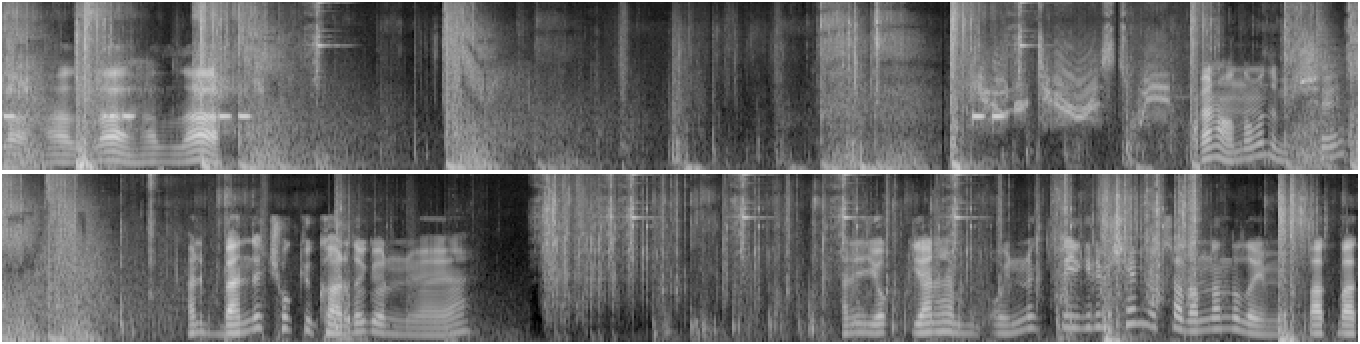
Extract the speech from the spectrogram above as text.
Allah Allah Allah. Ben anlamadım bir şey. Hani bende çok yukarıda görünüyor ya. Hani yok yani hani oyunla ilgili bir şey mi yoksa adamdan dolayı mı? Bak bak.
